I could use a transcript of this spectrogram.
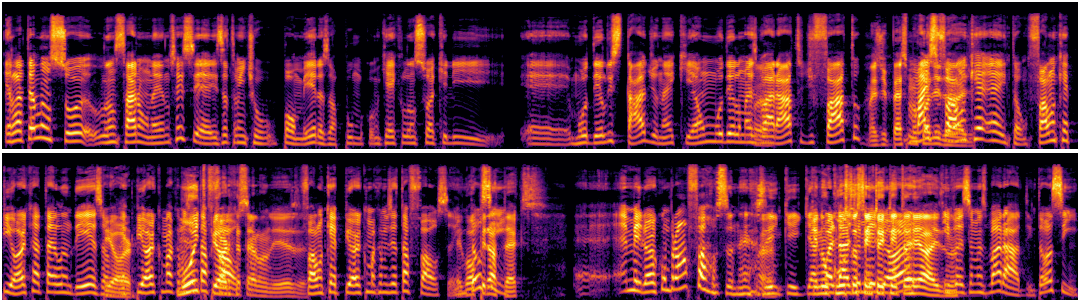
ela até lançou, lançaram, né, não sei se é exatamente o Palmeiras, a Puma, como que é que lançou aquele é, modelo estádio, né? Que é um modelo mais É. barato, de fato. Mas de péssima Mas qualidade. falam que é, é, então, falam que é pior que a tailandesa, Pior. é pior que uma camiseta Muito pior falsa. que a tailandesa. Falam que é pior que uma camiseta falsa. É igual então, Piratex. é melhor comprar uma falsa, né? Assim, que, que a Que não qualidade custa é 180 melhor reais, E né? vai ser mais barato. Então, assim,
